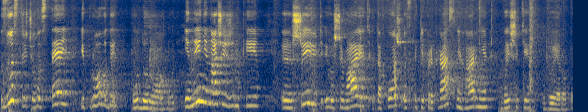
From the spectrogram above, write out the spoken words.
зустріч гостей і проводи у дорогу. І нині наші жінки е, шиють і вишивають також ось такі прекрасні, гарні вишиті вироби.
